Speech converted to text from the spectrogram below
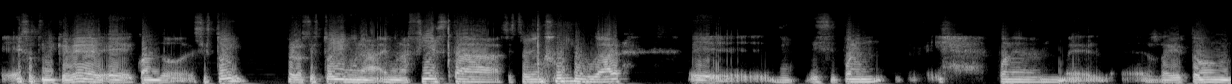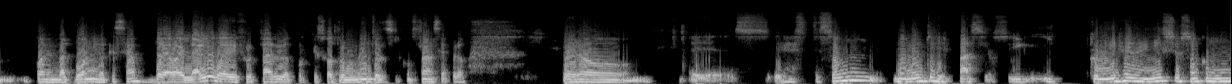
eso tiene que ver eh, cuando, si estoy, pero si estoy en una, en una fiesta, si estoy en un lugar, eh, y si ponen ponen el, reggaetón, ponen Bad Bunny, lo que sea, voy a bailarlo, voy a disfrutarlo porque es otro momento de circunstancia, pero, pero este, son momentos y espacios y, como dije al inicio, son como, un,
